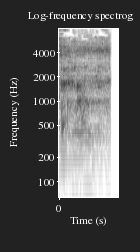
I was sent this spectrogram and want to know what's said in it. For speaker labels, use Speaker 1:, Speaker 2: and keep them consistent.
Speaker 1: very long.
